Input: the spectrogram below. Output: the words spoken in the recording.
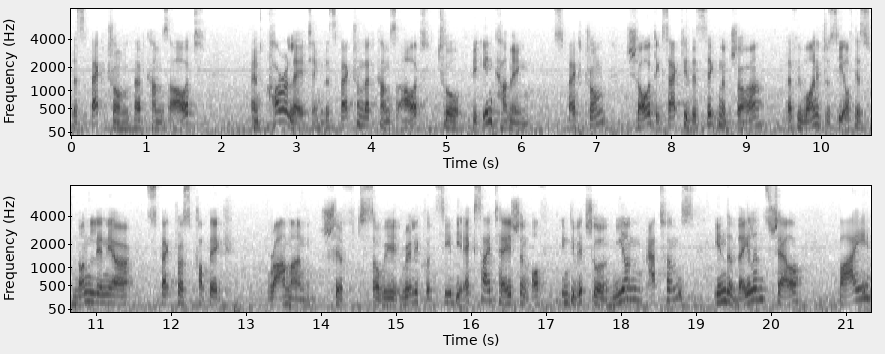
the spectrum that comes out and correlating the spectrum that comes out to the incoming spectrum showed exactly the signature that we wanted to see of this nonlinear spectroscopic Raman shift. So we really could see the excitation of individual neon atoms in the valence shell by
